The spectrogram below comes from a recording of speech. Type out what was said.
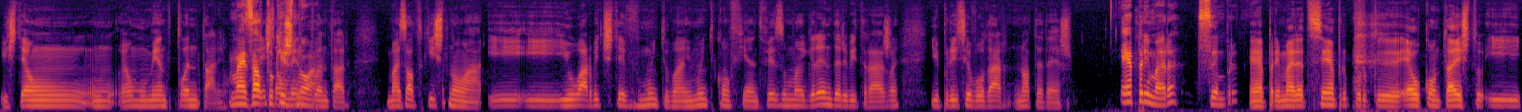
Isto é um, um é um momento planetário. Mais alto que é um isto não há. Planetário. Mais alto que isto não há. E, e, e o árbitro esteve muito bem, muito confiante, fez uma grande arbitragem e por isso eu vou dar nota 10. É a primeira de sempre? É a primeira de sempre porque é o contexto e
